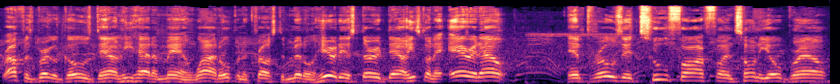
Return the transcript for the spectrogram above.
Roethlisberger goes down. He had a man wide open across the middle. Here it is, third down. He's going to air it out and throws it too far for Antonio Brown.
